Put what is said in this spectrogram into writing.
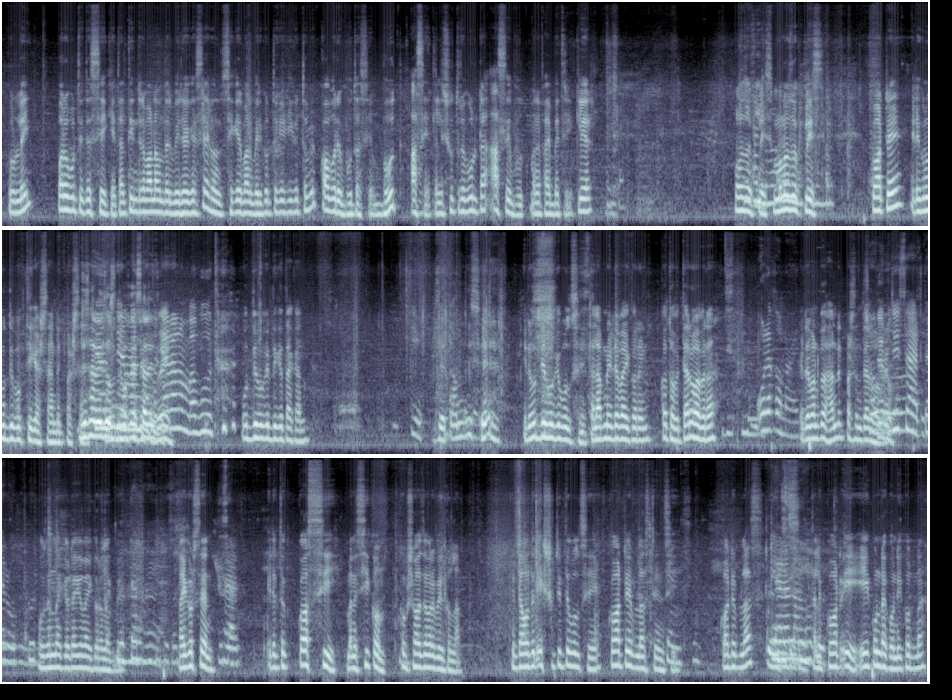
করলেই পরবর্তীতে সেকে তাহলে তিনটের মান আমাদের বের হয়ে গেছে। এখন সেকের মান বের করতে গিয়ে কী করতে হবে? কবরে ভূত আছে। ভূত আছে। তাহলে সূত্র ভুলটা আছে ভূত মানে ফাইভ বাই থ্রি ক্লিয়ার মনোযোগ প্লিজ মনোযোগ প্লিজ কটে এটা কোনো উদ্দীপক থেকে আসছে হান্ড্রেড পার্সেন্ট উদ্দীপকের দিকে। তাকান। যে টান দিছে। এটা উদ্দীপকে বলছে। তাহলে আপনি এটা বাই করেন। কত হবে? তেরো হবে না? ওরা তো নাই। এটা মান হান্ড্রেড পার্সেন্ট তেরো হবে। জি স্যার তেরো। বুঝেন না ওটাকে বাই করা লাগবে? বাই করছেন? স্যার। এটা তো কস সি মানে সিকন। খুব সহজে আমরা বের করলাম। কিন্তু আমাদের একষট্টিতে বলছে cot A plus tan C cot A plus তাহলে কট এ এ কোনটা কোন? এ কোন না?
